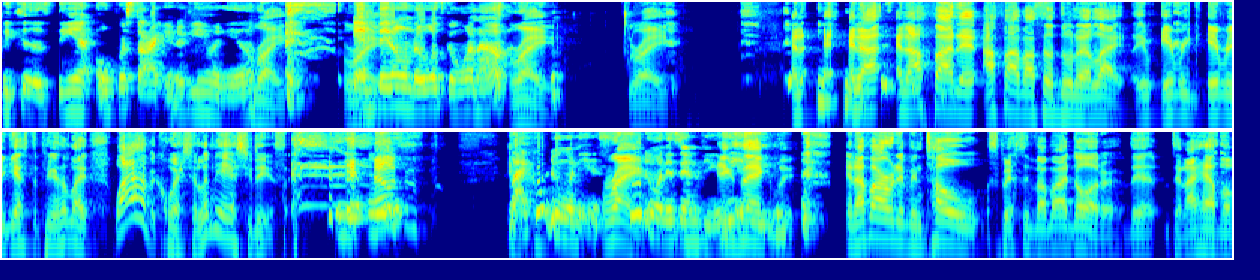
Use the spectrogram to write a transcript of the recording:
Because then Oprah start interviewing them, right, and they don't know what's going on. right, right. And, and I and I find that I find myself doing that a lot. Every every guest appearance, I'm like, "Well, I have a question. Let me ask you this." Just- like who doing this? Right. Who doing this interview? exactly. And I've already been told, especially by my daughter, that that I have a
